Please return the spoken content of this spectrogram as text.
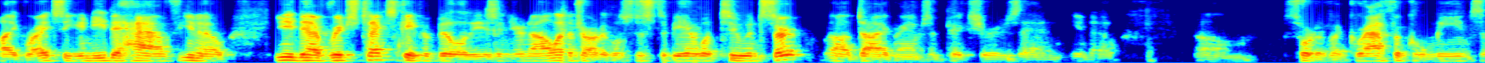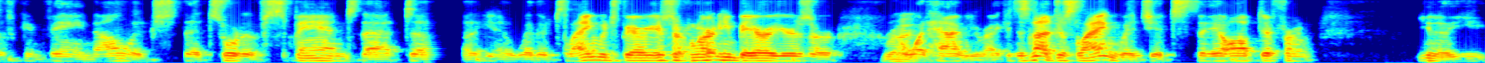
like right so you need to have you know you need to have rich text capabilities in your knowledge articles just to be able to insert uh, diagrams and pictures and you know um, sort of a graphical means of conveying knowledge that sort of spans that uh, you know whether it's language barriers or learning barriers or, right. or what have you right because it's not just language it's they all have different you know you,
